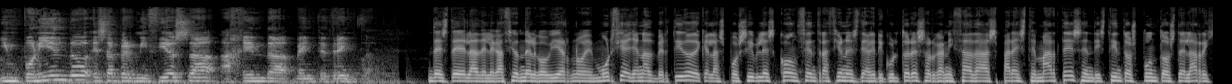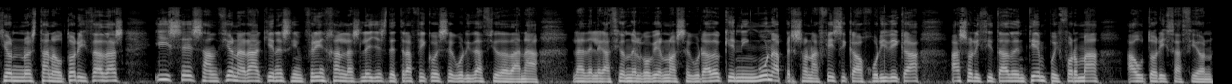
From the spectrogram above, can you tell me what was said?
imponiendo esa perniciosa Agenda 2030. Desde la delegación del Gobierno en Murcia ya han advertido de que las posibles concentraciones de agricultores organizadas para este martes en distintos puntos de la región no están autorizadas y se sancionará a quienes infrinjan las leyes de tráfico y seguridad ciudadana. La delegación del Gobierno ha asegurado que ninguna persona física o jurídica ha solicitado en tiempo y forma autorización.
